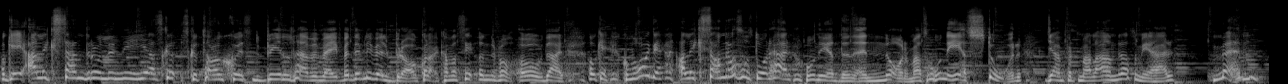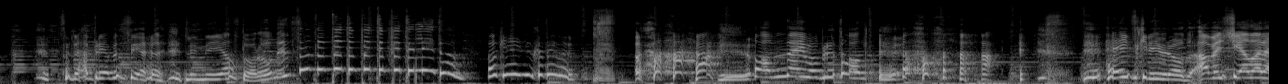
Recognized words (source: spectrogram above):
Okej, okay, Alexander och Linnea ska, ska ta en schysst bild här med mig. Men det blir väl bra. Kolla, kan man se underifrån? Oh, där. Okej, okay, kom ihåg det. Alexandra som står här, hon är egentligen enorm. Alltså hon är stor jämfört med alla andra som är här. Men, för där bredvid ser Linnea står och hon är pytteliten. Okej, okay, vi ska se nu. Åh oh, nej, vad brutalt. Hej skriver hon. Ja men tjenare!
